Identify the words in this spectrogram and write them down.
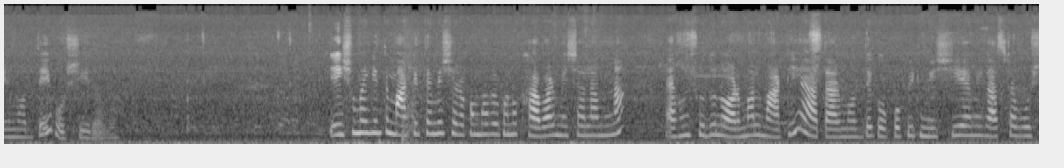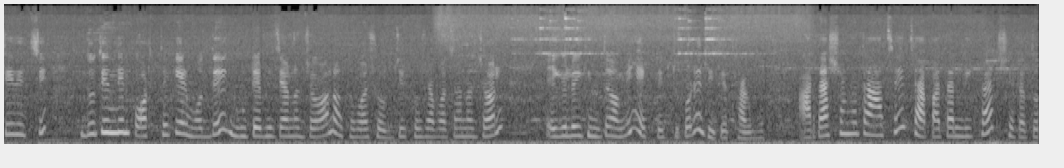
এর মধ্যেই বসিয়ে দেবো। এই সময় কিন্তু মাটিতে আমি সেরকমভাবে কোনো খাবার মেশালাম না এখন শুধু নর্মাল মাটি আর তার মধ্যে কোকোপিট মিশিয়ে আমি গাছটা বসিয়ে দিচ্ছি। দু তিন দিন পর থেকে এর মধ্যে ঘুটে ভেজানো জল অথবা সবজির খোসা পচানো জল, এগুলোই কিন্তু আমি একটু একটু করে দিতে থাকব। আর তার সঙ্গে তো আছে চা পাতার লিকার, সেটা তো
